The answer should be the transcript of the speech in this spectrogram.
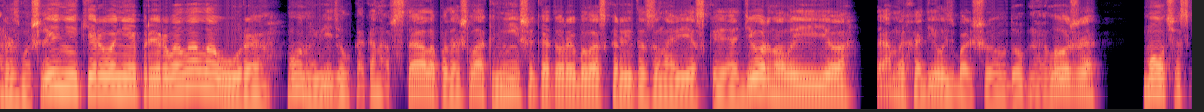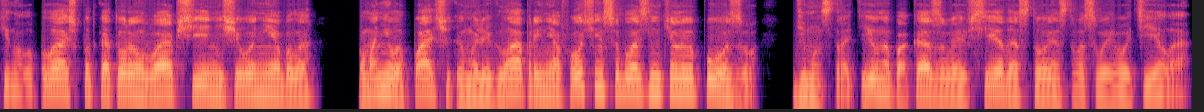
Размышление Керония прервала Лаура. Он увидел, как она встала, подошла к нише, которая была скрыта занавеской, одернула ее. Там находилось большое удобное ложе. Молча скинула плащ, под которым вообще ничего не было, поманила пальчиком и легла, приняв очень соблазнительную позу, демонстративно показывая все достоинства своего тела.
